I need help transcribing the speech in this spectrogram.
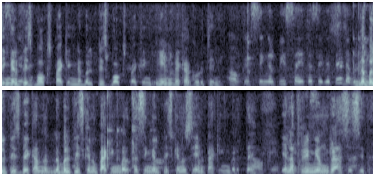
single piece box packing double piece box packing ಏನ್ ಬೇಕಾ ಕೊಡ್ತೀನಿ. ಓಕೆ ಸಿಂಗಲ್ ಪೀಸ್ ಸಹಿತ ಸಿಗುತ್ತೆ ಡಬಲ್ ಡಬಲ್ ಪೀಸ್ ಬೇಕಂದ್ರೆ ಡಬಲ್ ಪೀಸ್ ಗೆನು ಪ್ಯಾಕಿಂಗ್ ಬರುತ್ತೆ ಸಿಂಗಲ್ ಪೀಸ್ ಗೆನು ಸೇಮ್ ಪ್ಯಾಕಿಂಗ್ ಬರುತ್ತೆ. ಎಲ್ಲ ಪ್ರೀಮಿಯಂ ಗ್ಲಾಸಸ್ ಇದೆ.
